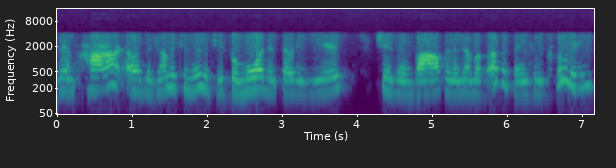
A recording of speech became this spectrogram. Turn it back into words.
been part of the drumming community for more than 30 years. She is involved in a number of other things, including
